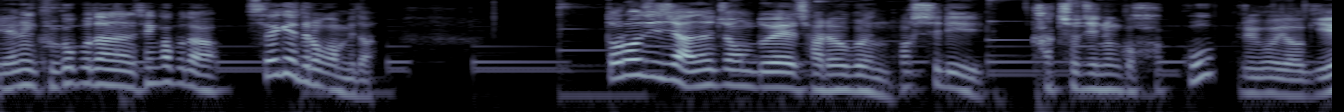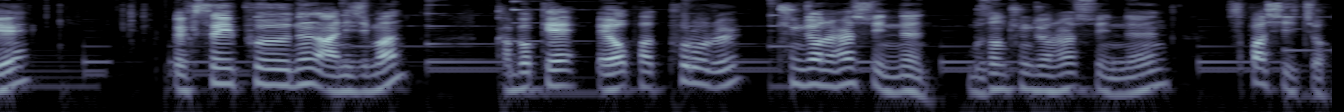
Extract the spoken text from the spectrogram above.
얘는 그거보다는 생각보다 세게 들어갑니다. 떨어지지 않을 정도의 자력은 확실히 갖춰지는 것 같고 그리고 여기에 맥세이프는 아니지만 가볍게 에어팟 프로를 충전을 할 수 있는 무선 충전을 할 수 있는 스팟이 있죠.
